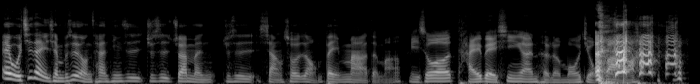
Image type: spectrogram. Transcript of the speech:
哎、我记得以前不是有种餐厅是就是专门就是享受这种被骂的吗？你说台北信安和的某酒吧吗？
